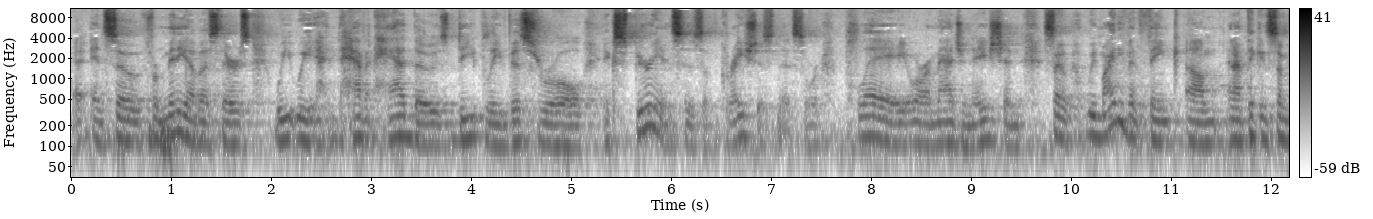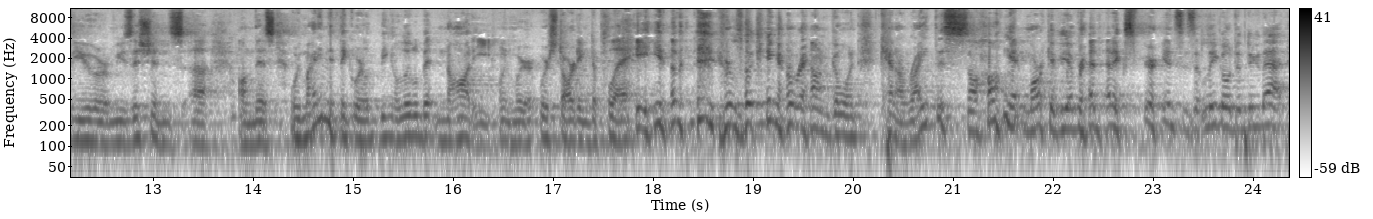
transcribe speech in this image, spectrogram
and so for many of us, there's we we haven't had those deeply visceral experiences of graciousness or play or imagination. So we might even think, um, and I'm thinking some of you who are musicians uh, on this, we might even think we're being a little bit naughty when we're, we're starting to play. you know, you're looking around going, can I write this song? Mark, have you ever had that experience? Is it legal to do that?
